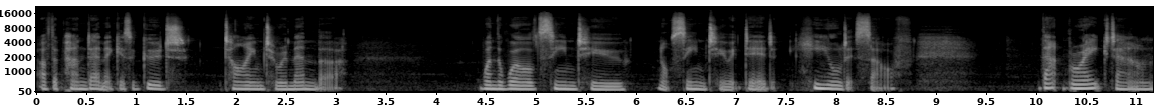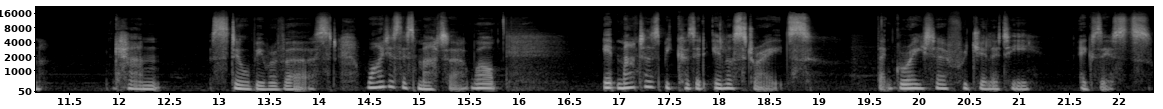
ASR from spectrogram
of the pandemic is a good time to remember when the world seemed to, not seem to, it did, healed itself, that breakdown can still be reversed. Why does this matter? Well, it matters because it illustrates that greater fragility exists,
